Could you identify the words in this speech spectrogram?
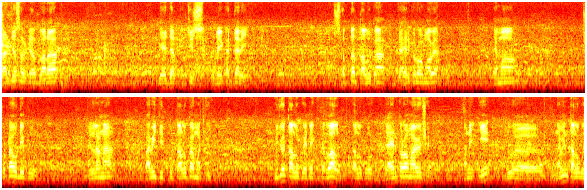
રાજ્ય સરકાર દ્વારા બે હજાર પચીસ એટલે કે અત્યારે સત્તર તાલુકા જાહેર કરવામાં આવ્યા. એમાં છોટાઉદેપુર જિલ્લાના બાવીજીતપુર તાલુકામાંથી બીજો તાલુકો એટલે કે તાલુકો જાહેર કરવામાં આવ્યો છે અને એ નવીન તાલુકો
